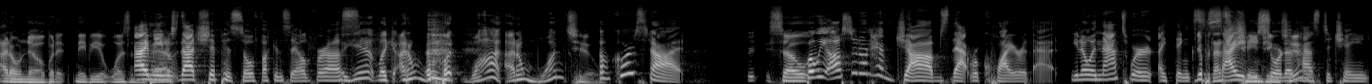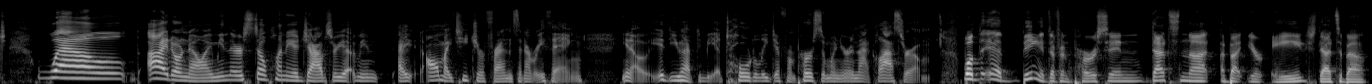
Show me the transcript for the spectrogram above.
I don't know, but it, maybe it wasn't. I mean, that ship has so fucking sailed for us. yeah, like I don't. But why? I don't want to. Of course not. Uh, so But we also don't have jobs that require that, you know, and that's where I think Yeah, society sort of too. has to change. Well, I don't know. I mean, there's still plenty of jobs where you, I mean, I, all my teacher friends and everything, you know, it, you have to be a totally different person when you're in that classroom. Well, th- yeah, being a different person, that's not about your age. That's about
